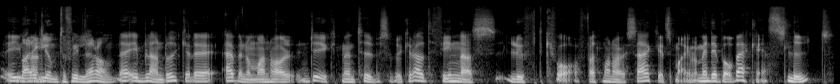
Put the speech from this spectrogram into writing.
Ibland, man hade glömt att fylla dem? Nej, ibland brukar det, även om man har dykt med en tub, så brukar det alltid finnas luft kvar för att man har ju säkerhetsmarginal. Men det var verkligen slut.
